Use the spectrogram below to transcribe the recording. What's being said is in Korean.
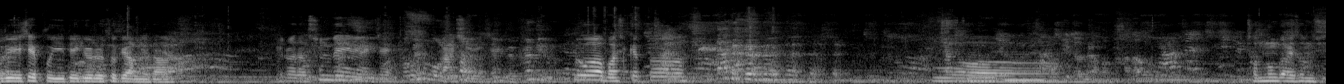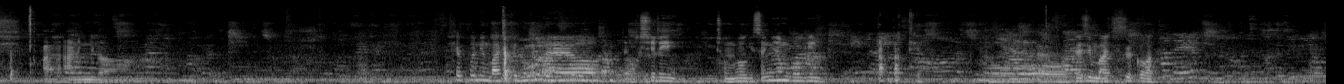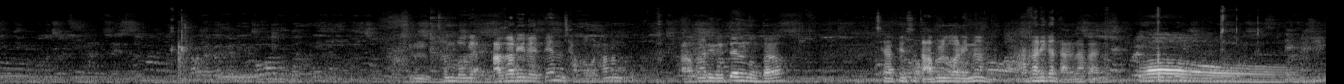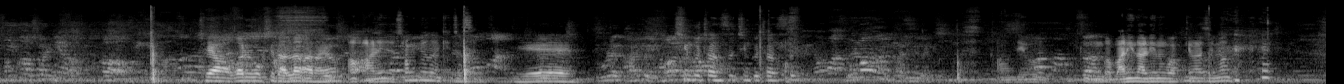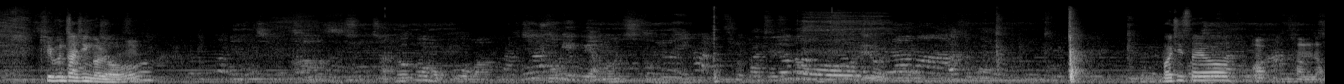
우리 셰프 이대규를 소개합니다. 이러다 순배이면 이제 망신이죠. 우와 맛있겠다. 우와. 전문가의 솜씨. 아 아닙니다. 셰프님 맛있게 먹어드려요. 근데 확실히 전복이 생전복이 딱딱해요. 어, 대신 맛있을 것 같아. 전복에 아가리를 떼는 작업을 하는 거예요. 아가리를 떼는 건가요? 제 앞에서 나불거리면 아가리가 날아가요. 와. 제 아가리 혹시 날아가나요? 아 아니 성균은 괜찮습니다. 예. 친구 찬스, 친구 찬스. 아 근데 이거 좀 뭔가 많이 날리는 것 같긴 하지만 기분 탓인 걸로. 멋있어요. 어 감사합니다.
